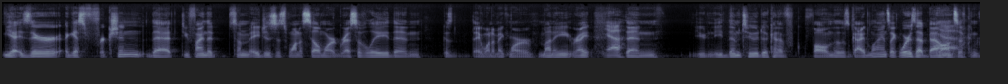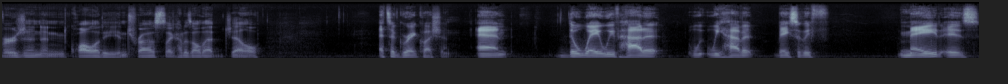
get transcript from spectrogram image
yeah. Is there, I guess, friction that do you find that some agents just want to sell more aggressively than because they want to make more money, right? Yeah. Then you need them to to kind of fall into those guidelines. Like, where's that balance Yeah. of conversion and quality and trust? Like, how does all that gel? It's a great question. And the way we've had it, we, we have it basically f- made is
